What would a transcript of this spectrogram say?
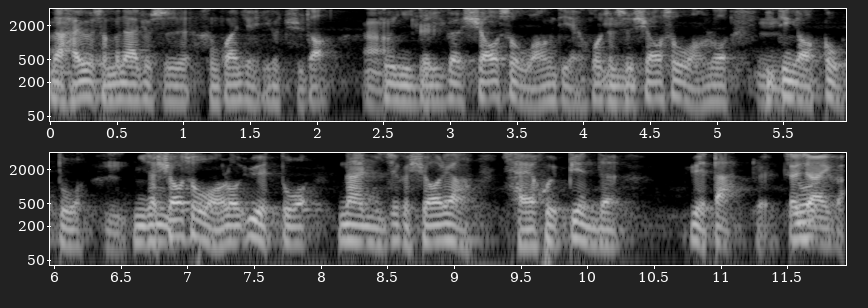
那还有什么呢？就是很关键一个渠道，啊就你的一个销售网点或者嗯是销售网络一定要够多。你的销售网络越多，那你这个销量才会变得越大。对，再加一个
